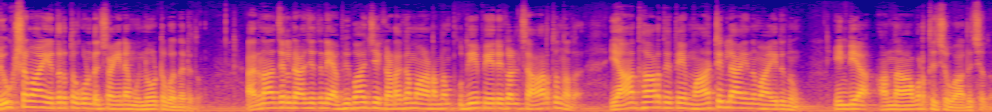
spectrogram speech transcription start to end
രൂക്ഷമായി എതിർത്തുകൊണ്ട് ചൈന മുന്നോട്ട് വന്നിരുന്നു. അരുണാചൽ രാജ്യത്തിന്റെ അവിഭാജ്യ ഘടകമാണെന്നും പുതിയ പേരുകൾ ചാർത്തുന്നത് യാഥാർത്ഥ്യത്തെ മാറ്റില്ല എന്നുമായിരുന്നു ഇന്ത്യ അന്ന് ആവർത്തിച്ചു വാദിച്ചത്.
